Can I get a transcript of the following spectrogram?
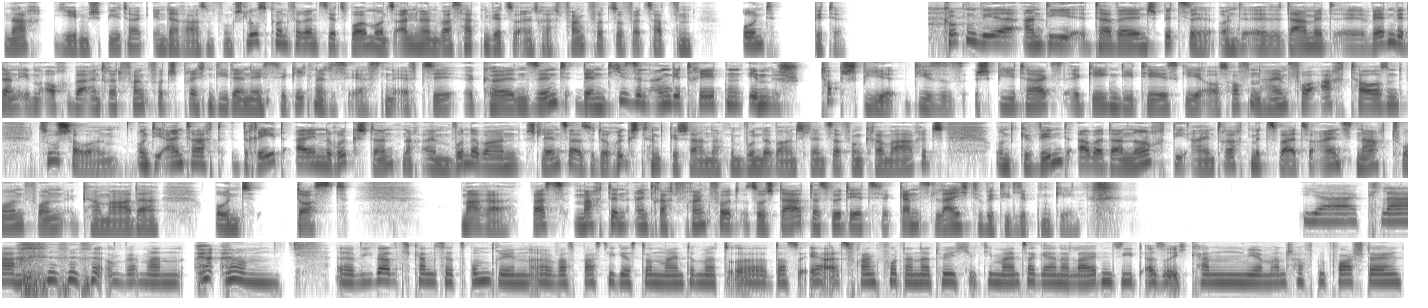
nach jedem Spieltag in der Rasenfunk-Schlusskonferenz. Jetzt wollen wir uns anhören, was hatten wir zu Eintracht Frankfurt zu verzapfen und bitte. Gucken wir an die Tabellenspitze und äh, damit äh, werden wir dann eben auch über Eintracht Frankfurt sprechen, die der nächste Gegner des ersten FC Köln sind, denn die sind angetreten im Topspiel dieses Spieltags äh, gegen die TSG aus Hoffenheim vor 8000 Zuschauern und die Eintracht dreht einen Rückstand nach einem wunderbaren Schlenzer, also der Rückstand geschah nach einem wunderbaren Schlenzer von Kramaric und gewinnt aber dann noch die Eintracht mit 2 zu 1 nach Toren von Kamada und Dost. Mara, was macht denn Eintracht Frankfurt so stark? Das würde jetzt ganz leicht über die Lippen gehen. Ja, klar. Wenn man, äh, wie war das, ich kann das jetzt rumdrehen, äh, was Basti gestern meinte mit, äh, dass er als Frankfurter natürlich die Mainzer gerne leiden sieht. Also ich kann mir Mannschaften vorstellen,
